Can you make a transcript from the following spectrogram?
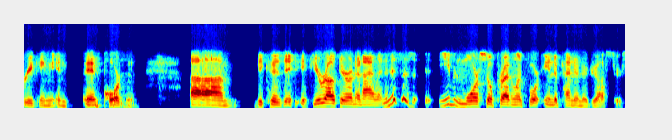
freaking in, important um, because if, if you're out there on an island, and this is even more so prevalent for independent adjusters,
